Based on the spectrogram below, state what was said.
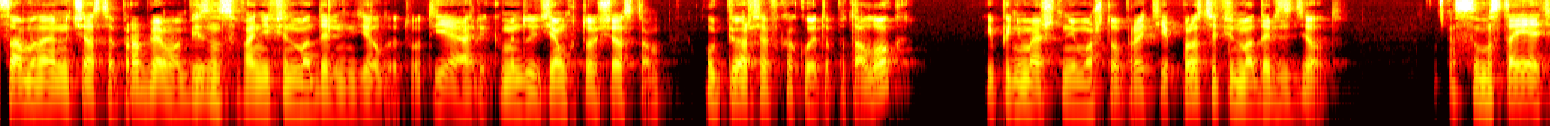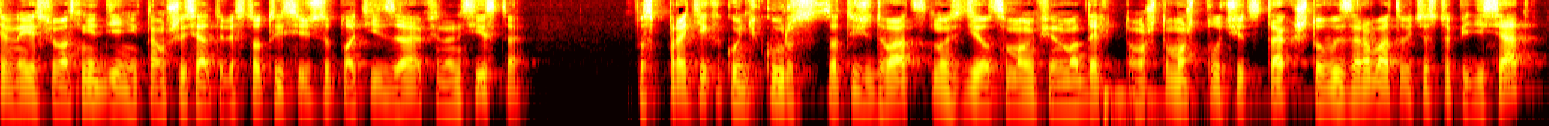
Самая, наверное, частая проблема бизнесов, они фин-модель не делают. Вот я рекомендую тем, кто сейчас там уперся в какой-то потолок и понимает, что не может его пройти, просто фин-модель сделать. Самостоятельно, если у вас нет денег, там 60 или 100 тысяч заплатить за финансиста – пройти какой-нибудь курс за 1020, но сделать самому фин-модель, потому что может получиться так, что вы зарабатываете 150,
